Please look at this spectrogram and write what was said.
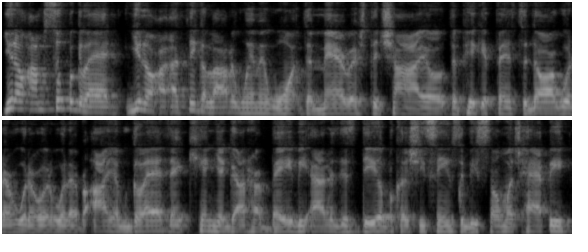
You know, I'm super glad. You know, I, I, think a lot of women want the marriage, the child, the picket fence, the dog, whatever, whatever, whatever. I am glad that Kenya got her baby out of this deal because she seems to be so much happier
